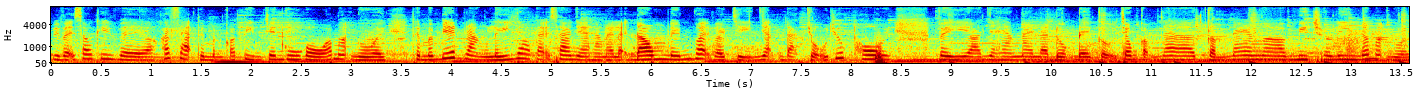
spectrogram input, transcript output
Vì vậy sau khi về khách sạn thì mình có tìm trên Google á mọi người thì mới biết rằng lý do tại sao nhà hàng này lại đông. Đến vậy và chỉ nhận đặt chỗ trước thôi. Vì à, nhà hàng này là được đề cử trong cẩm na cẩm nang uh, Michelin đó mọi người.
